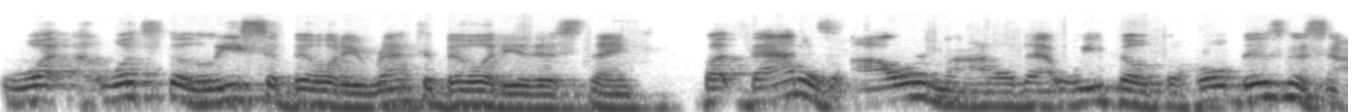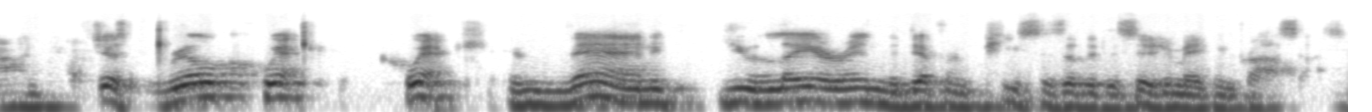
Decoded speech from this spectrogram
What what's the leasability, rentability of this thing? But that is our model that we built the whole business on, just real quick, quick. And then you layer in the different pieces of the decision making process.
